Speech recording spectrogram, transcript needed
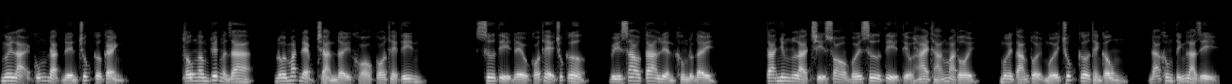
ngươi lại cũng đạt đến trúc cơ cảnh. Tâu ngâm tuyết mật ra, đôi mắt đẹp tràn đầy khó có thể tin. Sư tỷ đều có thể trúc cơ, vì sao ta liền không được đây? Ta nhưng là chỉ so với sư tỷ tiểu hai tháng mà thôi, mười tám tuổi mới trúc cơ thành công, đã không tính là gì,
